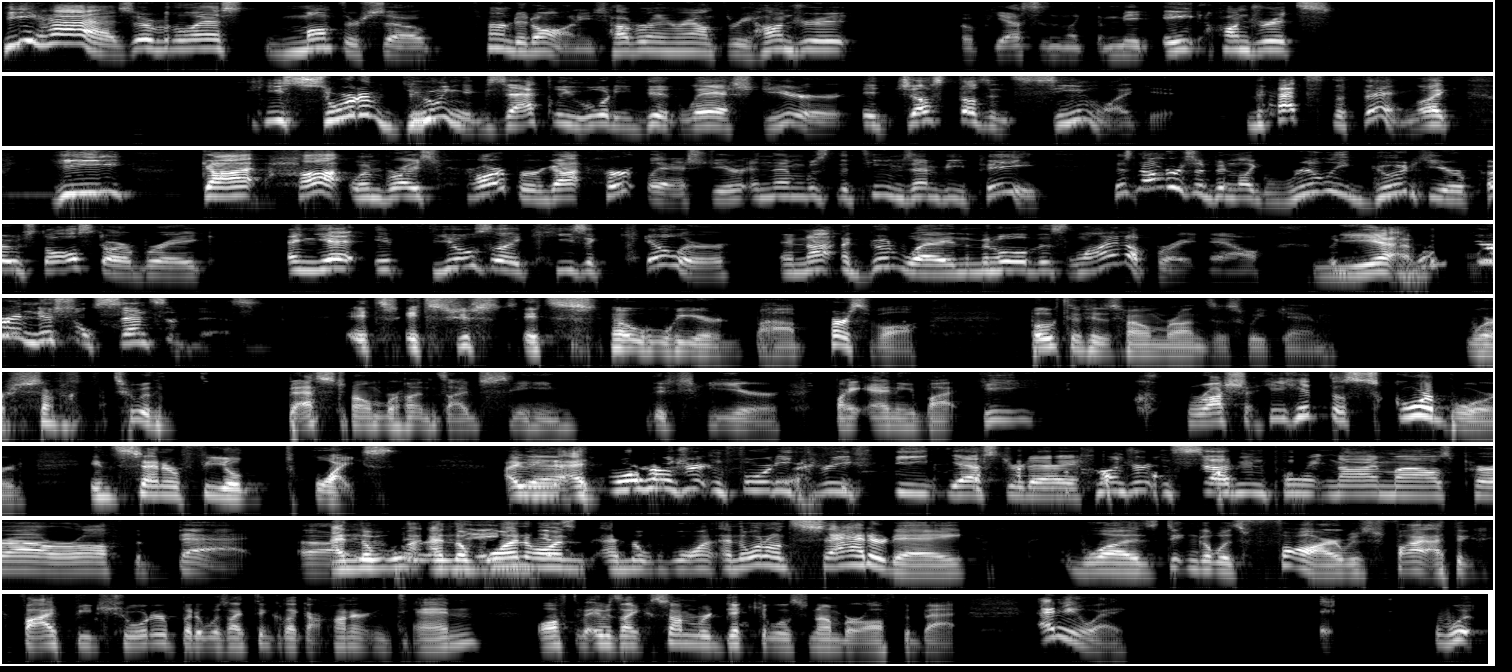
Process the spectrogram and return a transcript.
He has, over the last month or so, turned it on. He's hovering around 300. OPS is in like the mid 800s. He's sort of doing exactly what he did last year. It just doesn't seem like it. That's the thing. Like he got hot when Bryce Harper got hurt last year and then was the team's MVP. His numbers have been like really good here post All Star break. And yet it feels like he's a killer and not a good way in the middle of this lineup right now. Like, yeah. What's your initial sense of this? It's it's just it's so weird, Bob. First of all, both of his home runs this weekend were some two of the best home runs I've seen this year by anybody. He crushed he hit the scoreboard in center field twice. I mean, yeah, 443 feet yesterday, 107.9 miles per hour off the bat. Uh, and the one and the one on and the one and the one on Saturday was didn't go as far. It was five, I think, five feet shorter, but it was I think like 110 off the. It was like some ridiculous number off the bat. Anyway, what,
